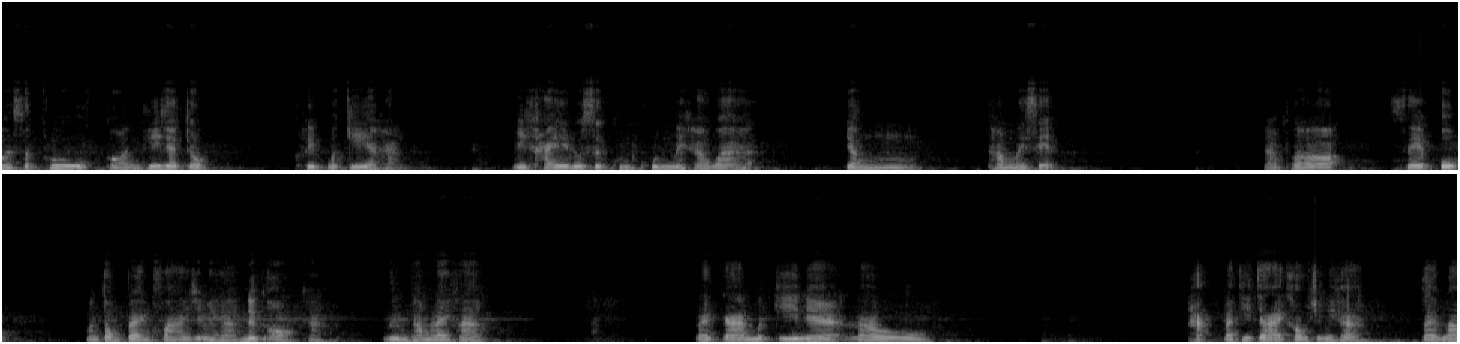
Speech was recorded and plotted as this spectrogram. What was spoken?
มื่อสักครู่ก่อนที่จะจบคลิปเมื่อกี้ค่ะ มีใครรู้สึกคุ้นๆไหมคะว่ายังทำไม่เสร็จนะพอเซฟปุ๊บ มันต้องแปลงไฟล์ใช่ไหมคะ นึกออกค่ะ ลืมทำอะไรคะ รายการเมื่อกี้เนี่ยเราหักหน้าที่จ่ายเขาใช่ไหมคะ แต่เรา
